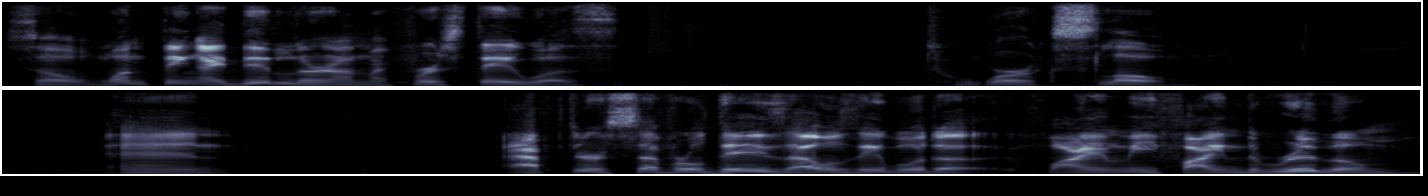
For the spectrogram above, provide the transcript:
So one thing i did learn on my first day was to work slow. And after several days i was able to finally find the rhythm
